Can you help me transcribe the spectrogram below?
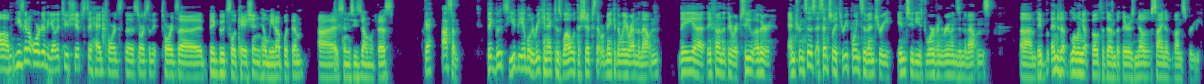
um, he's gonna order the other two ships to head towards the source of the towards uh, Big Boots location. He'll meet up with them uh, as soon as he's done with this. okay, awesome. Big boots, you'd be able to reconnect as well with the ships that were making their way around the mountain. They uh, they found that there were two other entrances, essentially three points of entry into these dwarven ruins in the mountains. Um, they b- ended up blowing up both of them, but there is no sign of Von Spree.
